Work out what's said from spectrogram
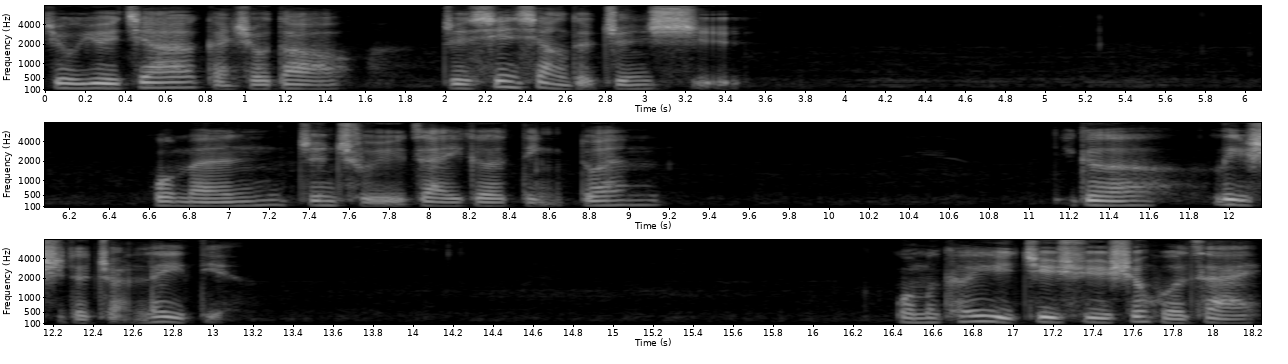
就越加感受到这现象的真实。我们正处于在一个顶端，一个历史的转捩点。我们可以继续生活在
